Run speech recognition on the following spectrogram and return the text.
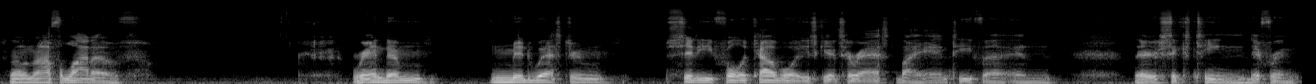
It's not an awful lot of random Midwestern city full of cowboys gets harassed by Antifa and their 16 different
